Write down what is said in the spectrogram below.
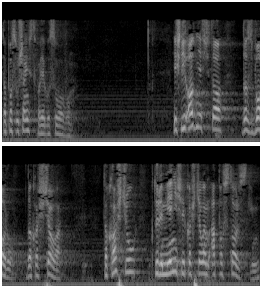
To posłuszeństwo Jego Słowu. Jeśli odnieść to do zboru, do kościoła. To kościół, który mieni się kościołem apostolskim,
